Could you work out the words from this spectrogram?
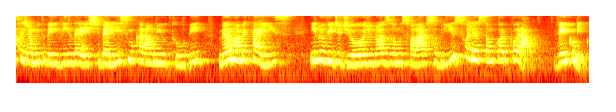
seja muito bem-vinda a este belíssimo canal no YouTube. Meu nome é Thaís e no vídeo de hoje nós vamos falar sobre esfoliação corporal. Vem comigo!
